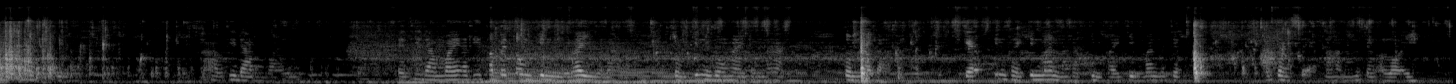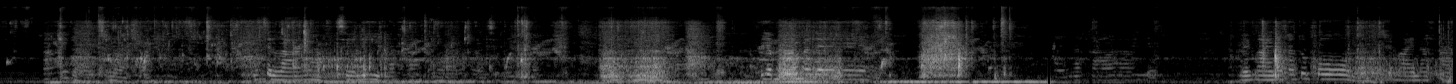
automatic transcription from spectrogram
ข้าวกินข้าวที่ดำไว้ แต่ที่ดำไว้อาทิตย์เอาไปต้มกินได้อยู่นะต้มกินในโรงงานตรงหน้าต้มแล้วก็ แกะกินไข่กินมันนะคะกินไข่กินมันมันจะมันจะแสบนะคะมันจะอร่อยอร่อยจังเลยค่ะนี่จะล้างหอยเชอรี่นะคะหอยเชอรี่นี่นะคะเตรียมน้ำมาแล้วนะคะเดี๋ยวบ๊ายบายนะคะทุกคนบ๊ายบายนะคะ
